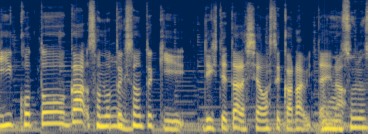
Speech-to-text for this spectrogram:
いいことがその時その時できてたら幸せかなみたいな感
